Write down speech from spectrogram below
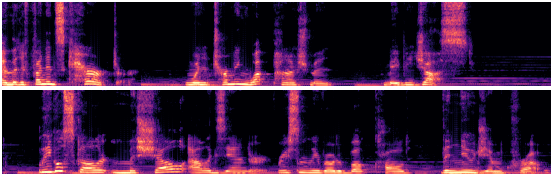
and the defendant's character when determining what punishment may be just. Legal scholar Michelle Alexander recently wrote a book called The New Jim Crow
